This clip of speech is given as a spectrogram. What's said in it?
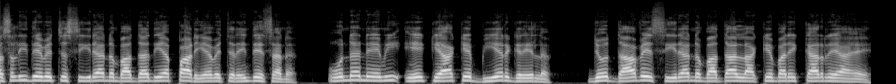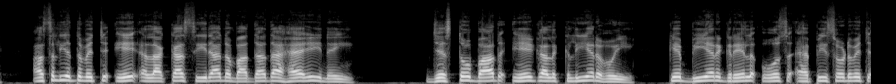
ਅਸਲੀ ਦੇ ਵਿੱਚ ਸੀਰਾ ਨਵਾਦਾ ਦੀਆਂ ਪਹਾੜੀਆਂ ਵਿੱਚ ਰਹਿੰਦੇ ਸਨ। ਉਹਨਾਂ ਨੇ ਵੀ ਇਹ ਕਿਹਾ ਕਿ ਬੀਅਰ ਗ੍ਰਿਲ ਜੋ ਦਾਅਵੇ ਸੀਰਾ ਨਬਾਦਾ ਇਲਾਕੇ ਬਾਰੇ ਕਰ ਰਿਹਾ ਹੈ, ਅਸਲੀਅਤ ਵਿੱਚ ਇਹ ਇਲਾਕਾ ਸੀਰਾ ਨਬਾਦਾ ਦਾ ਹੈ ਹੀ ਨਹੀਂ। ਜਿਸ ਤੋਂ ਬਾਅਦ ਇਹ ਗੱਲ ਕਲੀਅਰ ਹੋਈ ਕਿ ਬੀਅਰ ਗ੍ਰਿਲ ਉਸ ਐਪੀਸੋਡ ਵਿੱਚ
